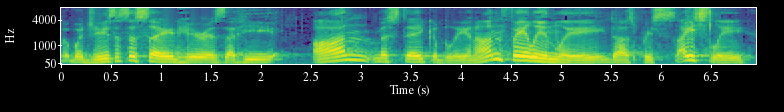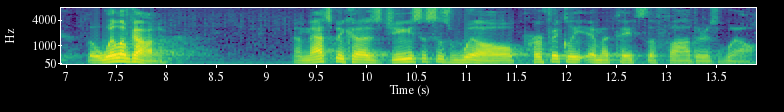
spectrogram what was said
But what Jesus is saying here is that he unmistakably and unfailingly does precisely the will of God. And that's because Jesus' will perfectly imitates the Father's will.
